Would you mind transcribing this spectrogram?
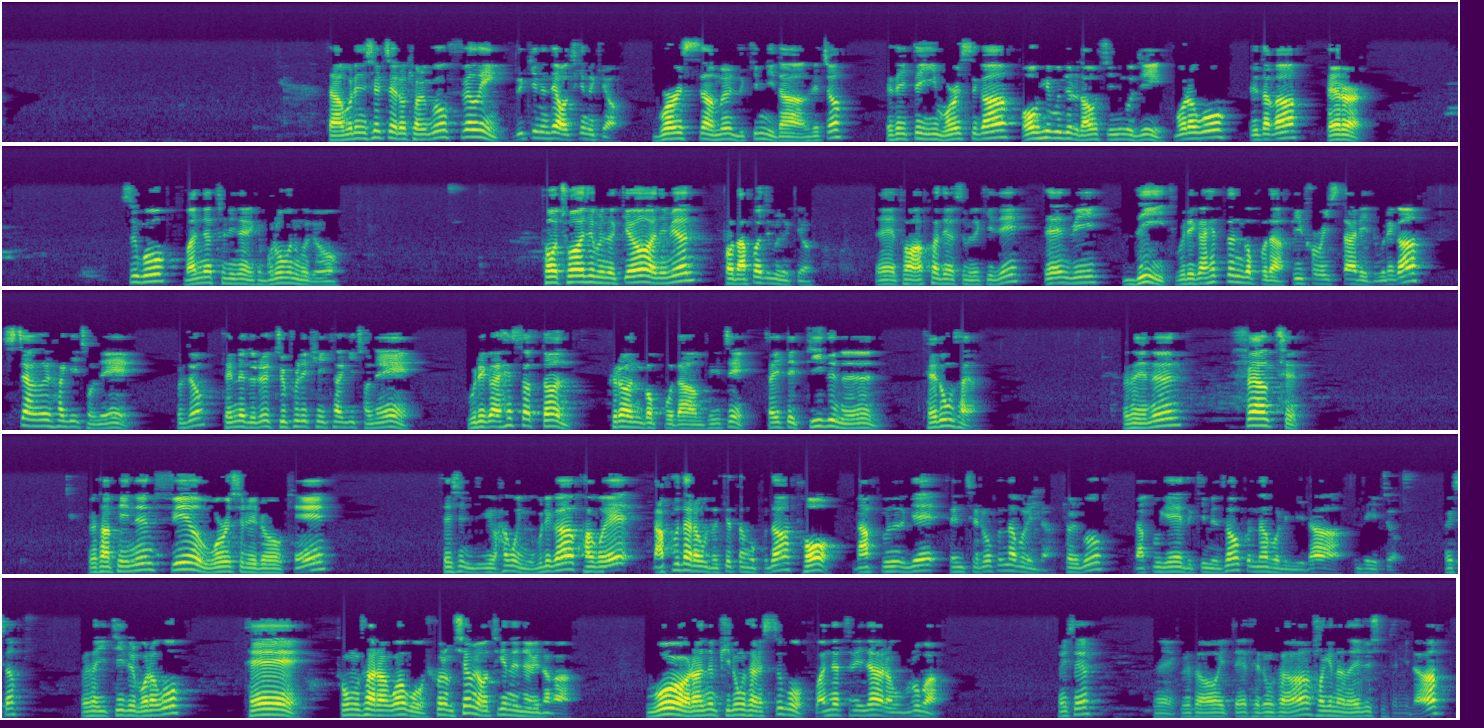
자, 우리는 실제로 결국 feeling, 느끼는데 어떻게 느껴? worsome을 느낍니다. 그랬죠? 그래서 이때 이 worse가 어휘 문제로 나올 수 있는 거지. 뭐라고? 여기다가 better 쓰고 맞냐 틀리냐 이렇게 물어보는 거죠. 더 좋아짐을 느껴? 아니면 더 나빠짐을 느껴? 네, 더 악화되었음을 느끼지? Then we did. 우리가 했던 것보다 before we started. 우리가 시작을 하기 전에 그죠? 걔네들을 duplicate 하기 전에 우리가 했었던 그런 것보다 하면 되겠지? 자, 이때 did는 대동사야. 그래서 얘는 felt. 그래서 앞에 있는 feel worse를 이렇게 대신 하고 있는 거. 우리가 과거에 나쁘다라고 느꼈던 것보다 더 나쁘게 된 채로 끝나버린다. 결국 나쁘게 느끼면서 끝나버립니다. 되겠죠? 알겠어? 그래서 이 D들 뭐라고? 대동사라고 하고 그럼 시험에 어떻게 내냐 여기다가 were라는 비동사를 쓰고 맞냐 틀리냐라고 물어봐. 알겠어요? 네, 그래서 이때 대동사 확인 하나 해주시면 됩니다.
